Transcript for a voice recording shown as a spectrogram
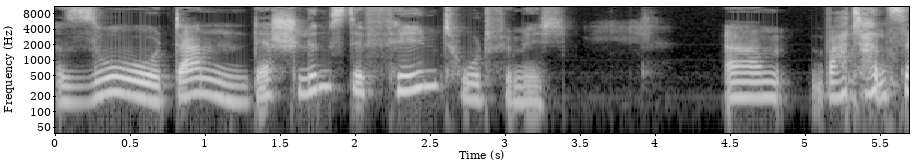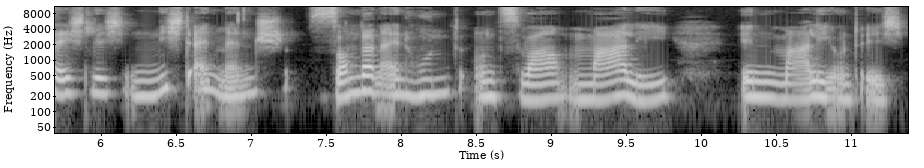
So, dann der schlimmste Filmtod für mich ähm, war tatsächlich nicht ein Mensch, sondern ein Hund, und zwar Mali in Mali und ich.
